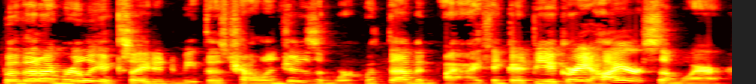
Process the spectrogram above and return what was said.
but that I'm really excited to meet those challenges and work with them. And I, think I'd be a great hire somewhere.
